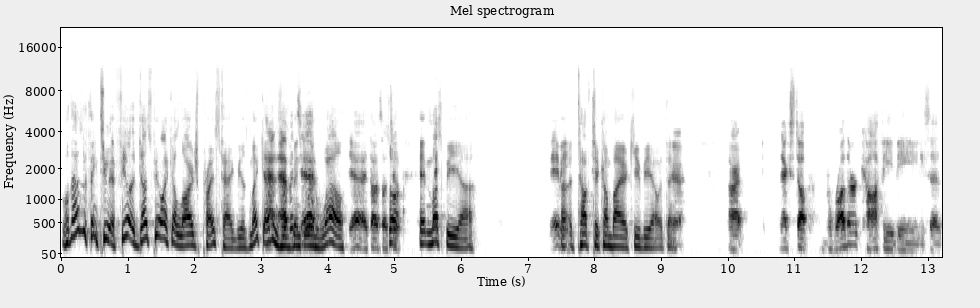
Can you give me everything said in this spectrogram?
Well, that's the thing too. It feel it does feel like a large price tag because Mike Evans, Evans, has been yeah. doing well. Yeah, I thought so, So too. it must be uh, Maybe. uh, tough to come by a QB. I would think. Yeah. All right. Next up, brother Coffee Bean. He says,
